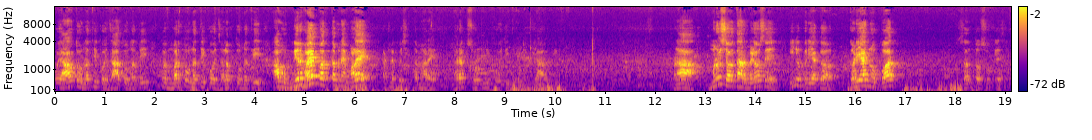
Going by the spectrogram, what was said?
કોઈ આવતું નથી, કોઈ જાતું નથી, કોઈ મરતું નથી, કોઈ જલમતું નથી. આવું નિર્ભય પદ તમને મળે એટલે પછી તમારે હરક શોકની કોઈ ભેટકી આવતી પણ આ મનુષ્ય અવતાર મેળવશે છે એની ઉપર એક ઘડિયાળનું પદ સંતો શું કે છે.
